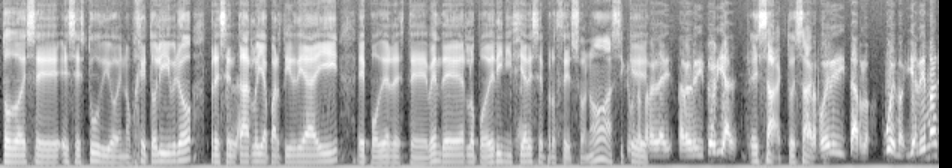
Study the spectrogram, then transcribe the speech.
todo ese ese, estudio en objeto libro, presentarlo y a partir de ahí eh, poder este, venderlo, poder iniciar ese proceso, ¿no? Así que... para, el editorial. Exacto, exacto. Para poder editarlo. Bueno, y además...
